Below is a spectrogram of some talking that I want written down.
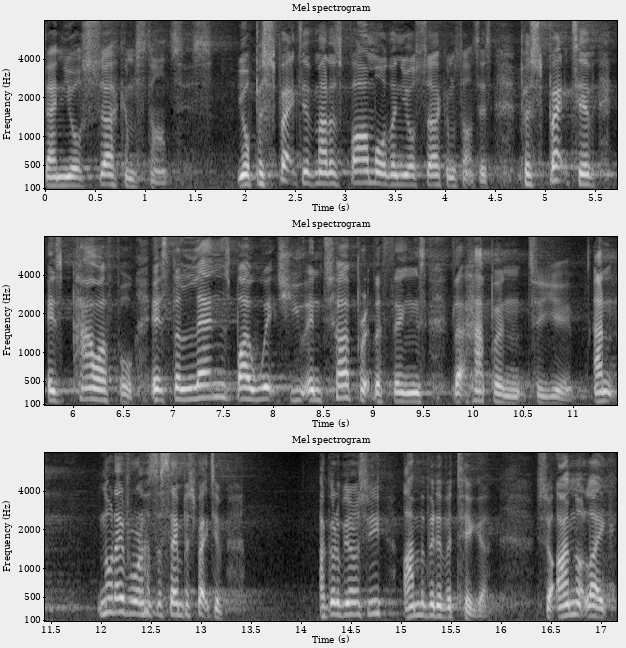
than your circumstances. Your perspective matters far more than your circumstances. Perspective is powerful, it's the lens by which you interpret the things that happen to you. And not everyone has the same perspective. I've got to be honest with you, I'm a bit of a tigger. So I'm not like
